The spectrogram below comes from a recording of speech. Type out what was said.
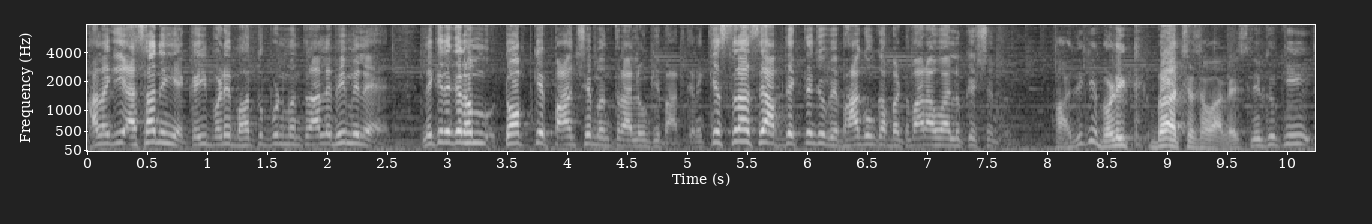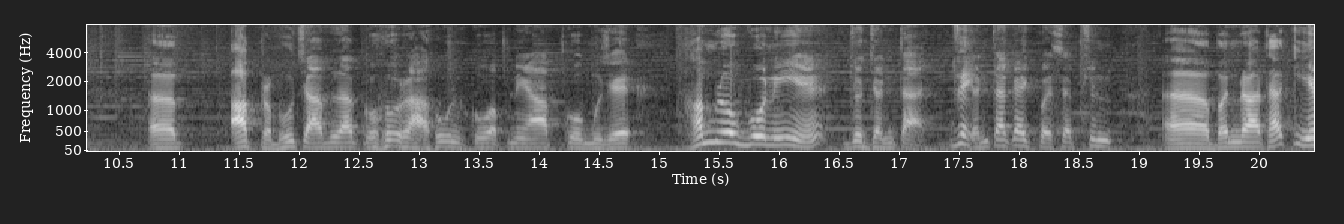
हालाँकि ऐसा नहीं है कई बड़े महत्वपूर्ण मंत्रालय भी मिले हैं। लेकिन अगर हम टॉप के पाँच छह मंत्रालयों की बात करें किस तरह से आप देखते हैं जो विभागों का बंटवारा हुआ लोकेशन हाँ देखिए बड़ी बड़ा अच्छा सवाल है इसलिए क्योंकि आप प्रभु चावला को राहुल को अपने आप को मुझे हम लोग वो नहीं है जो जनता है। जनता का एक परसेप्शन बन रहा था कि ये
